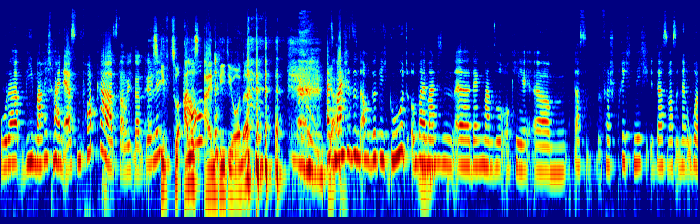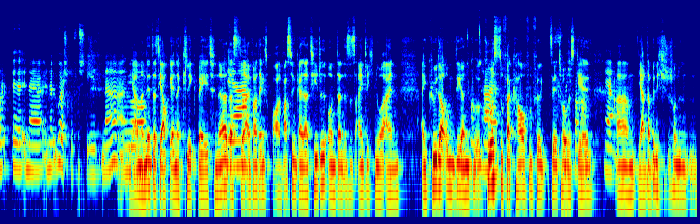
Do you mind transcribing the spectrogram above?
Oder wie mache ich meinen ersten Podcast? Habe ich natürlich. Es gibt zu alles auch. ein Video, ne? Also Ja. manche sind auch wirklich gut und bei Mhm. manchen äh, denkt man so, okay, ähm, das verspricht nicht das, was in der, Über äh, in der, in der Überschrift steht. Ne? Also, Ja, man nennt das ja auch gerne Clickbait, ne? dass Ja. du einfach denkst, oh, was für ein geiler Titel und dann ist es eigentlich nur ein, ein Köder, um dir einen Ku- Total. Kurs zu verkaufen für sehr teures Furchtbar. Geld. Ja. Ähm, ja, da bin ich schon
